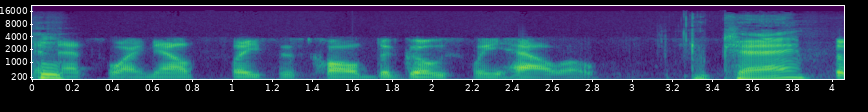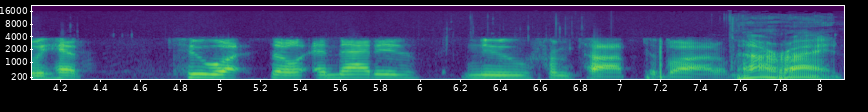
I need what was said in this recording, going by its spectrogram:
and hmm. that's why now the place is called the Ghostly Hollow. Okay, So we have two. Uh, so and that is new from top to bottom. all right.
